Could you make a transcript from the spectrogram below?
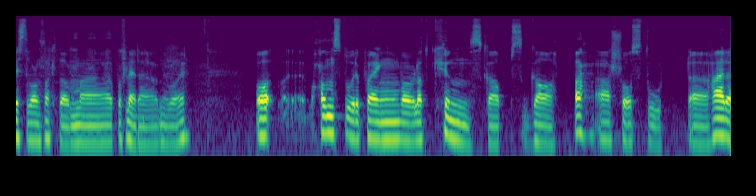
visste hva han snakket om på flere nivåer. Og hans store poeng var vel at kunnskapsgapet er så stort her.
